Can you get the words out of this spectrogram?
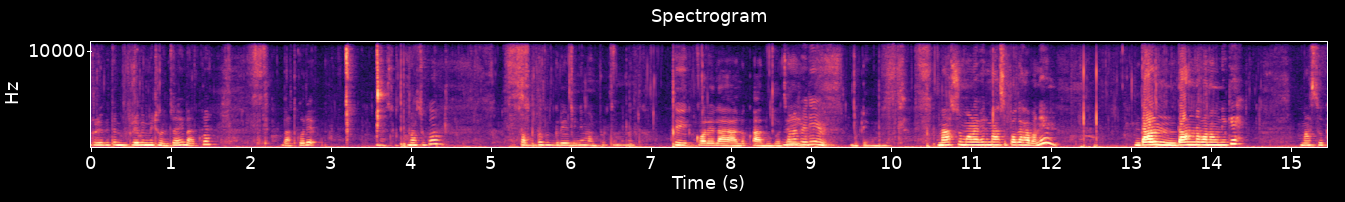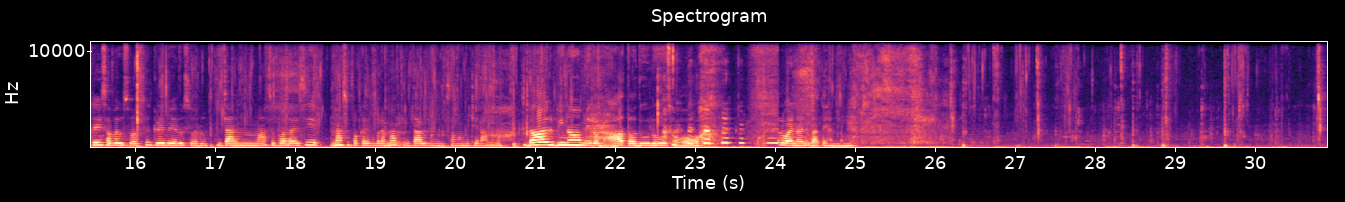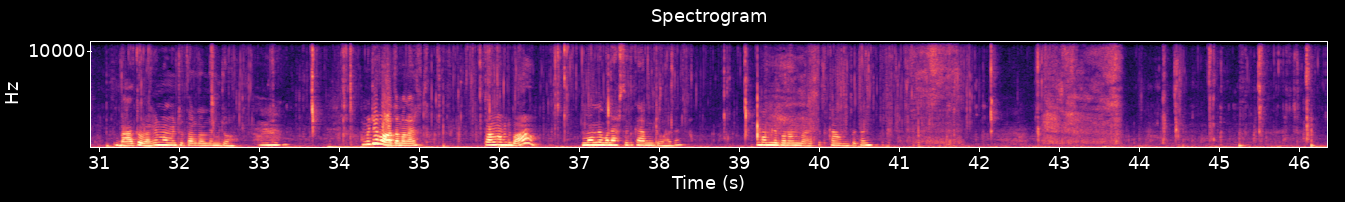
ग्रेभी त ग्रेभी मिठो हुन्छ है भातको? भातको रे मासु मासुको? सबैको ग्रेभी नै मनपर्छ मलाई त। त्यही करेला आलु आलुको चाहिँ फेरि भुटेको मासु। मलाई फेरि मासु पकायो भने दाल दाल नबनाउने के? मासुकै सबै उस भएपछि ग्रेभीहरू उसहरू दाल मासु बसाएपछि मासु पकाएको बेलामा दालसँग मिठै राम्रो दाल बिना मेरो भात अधुरो छ। भएन भने भातै खान्न म। भात होला क्या नमिठो तरकारी त मिठो मिठो भयो त मलाई तर नमिठो भयो मम्मीले बनाएको जस्तो त कहाँ मिठो भयो त मम्मीले बनाउनु भएको जस्तो त कहाँ हुन्छ त नि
